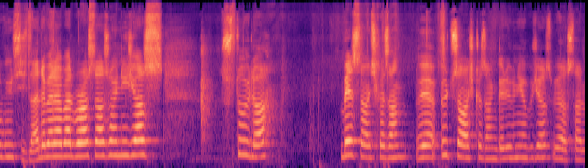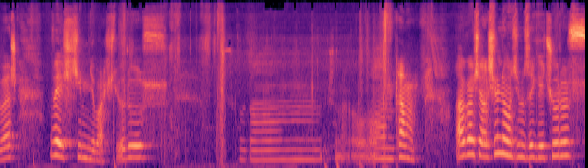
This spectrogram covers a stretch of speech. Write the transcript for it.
bugün sizlerle beraber Brawl Stars oynayacağız. Stu'yla 5 savaş kazan ve 3 savaş kazan görevini yapacağız. Bir hasar ver. Ve şimdi başlıyoruz. Şuradan şunları alalım. Tamam. Arkadaşlar şimdi maçımıza geçiyoruz.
